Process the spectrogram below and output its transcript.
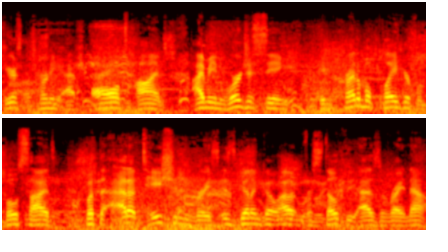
Gears are turning at all times. I mean, we're just seeing incredible play here from both sides, but the adaptation race is gonna go out for Stealthy as of right now.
